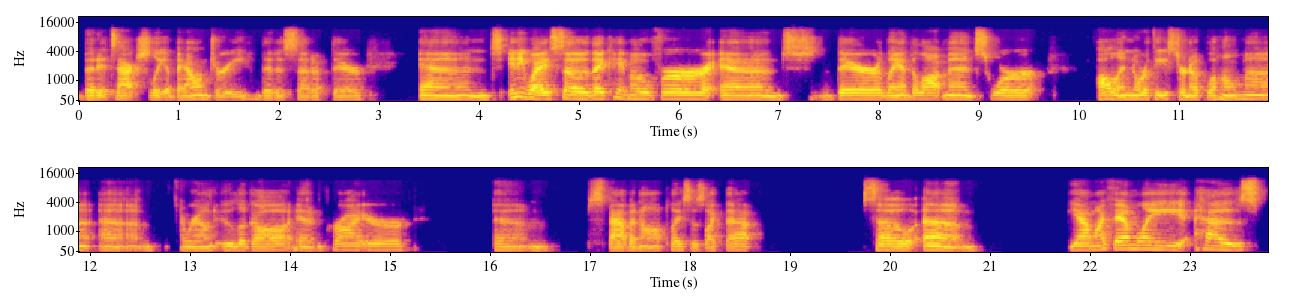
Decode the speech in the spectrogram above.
but it's actually a boundary that is set up there. And anyway, so they came over and their land allotments were all in northeastern Oklahoma. Um, around Oologah and Pryor, um, Spavinaw, places like that. So, um, yeah, my family has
